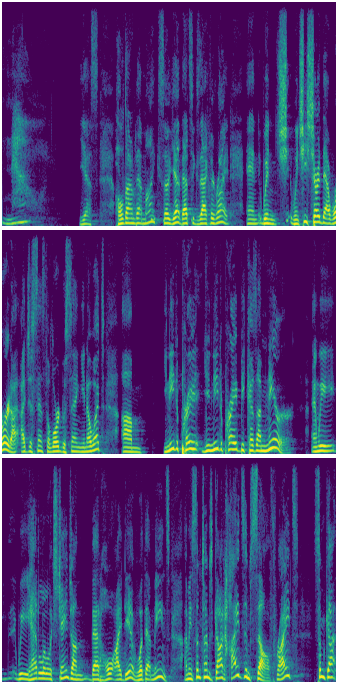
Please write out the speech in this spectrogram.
now. Yes, hold on to that mic. So yeah, that's exactly right. And when she, when she shared that word, I, I just sensed the Lord was saying, you know what, um, you need to pray. You need to pray because I'm nearer. And we we had a little exchange on that whole idea of what that means. I mean, sometimes God hides Himself, right? Some God,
